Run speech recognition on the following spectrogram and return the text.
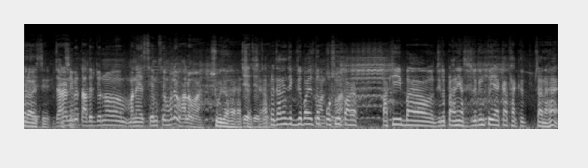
ধরা হয়েছে। যারা আচ্ছা, নেবে তাদের জন্য মানে সেম সেম হলে ভালো হয়। সুবিধা হয় আচ্ছা জি, জি, আচ্ছা। আপনি জানেন যে গৃহপালিত পশু পাখি বা যেগুলো প্রাণী আছে সেগুলো কিন্তু একা থাকতে চায় না হ্যাঁ?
